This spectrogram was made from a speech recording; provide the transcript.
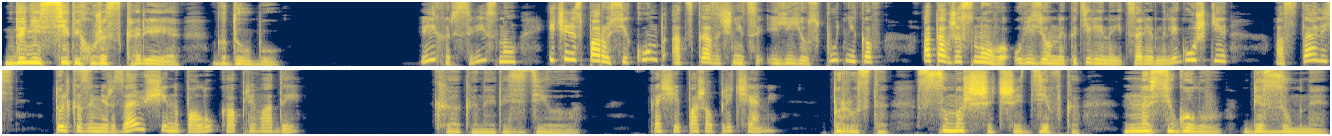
«Донеси ты их уже скорее к дубу!» Вихрь свистнул, и через пару секунд от сказочницы и ее спутников, а также снова увезенной Катериной царевны лягушки, остались только замерзающие на полу капли воды. «Как она это сделала?» Кощей пожал плечами. «Просто сумасшедшая девка, на всю голову безумная!»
